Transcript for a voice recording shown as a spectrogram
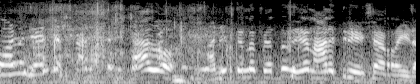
వాళ్ళు చేసేస్తారు కాదు అన్నిటికన్నా పెద్దది నానెత్తిరి వేసాడు రా ఈడ.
